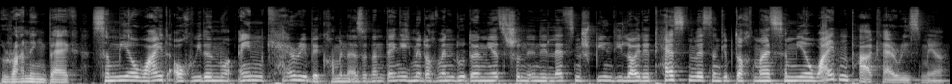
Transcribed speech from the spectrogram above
Running Back. Samir White auch wieder nur einen Carry bekommen. Also dann denke ich mir doch, wenn du dann jetzt schon in den letzten Spielen die Leute testen willst, dann gib doch mal Samir White ein paar Carries mehr.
